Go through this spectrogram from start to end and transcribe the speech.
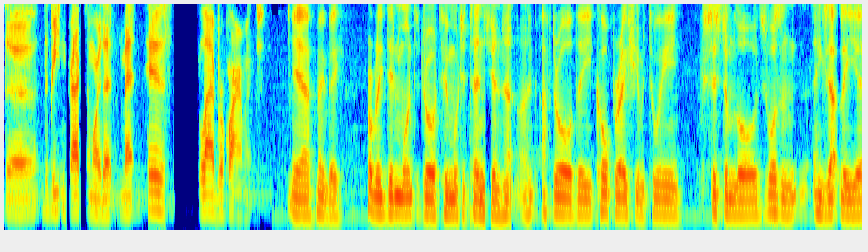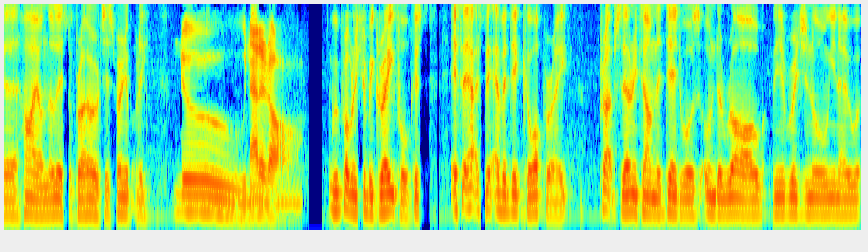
the the beaten track somewhere that met his lab requirements. Yeah, maybe. Probably didn't want to draw too much attention. After all, the cooperation between system lords wasn't exactly uh, high on the list of priorities for anybody. No, not at all. We probably should be grateful because if they actually ever did cooperate, perhaps the only time they did was under Ra, the original, you know,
